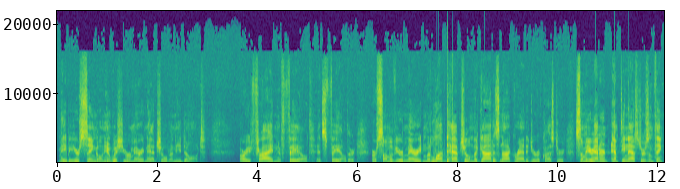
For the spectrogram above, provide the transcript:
Maybe you're single and you wish you were married and had children and you don't. Or you've tried and have failed. It's failed. Or, or some of you are married and would love to have children, but God has not granted your request. Or some of you are empty nesters and think,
